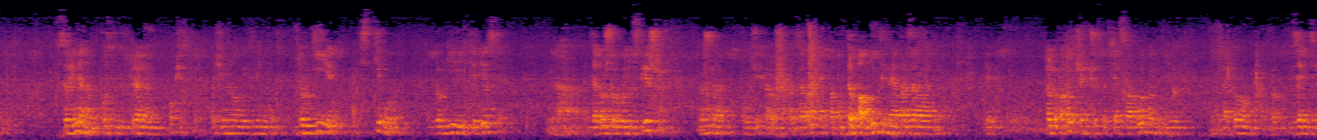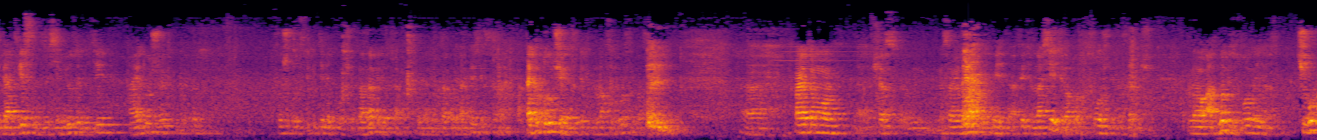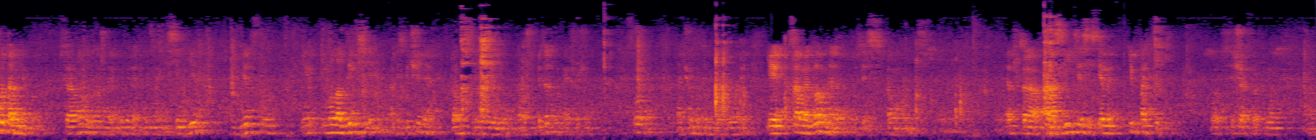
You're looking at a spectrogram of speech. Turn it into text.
В современном постиндустриальном обществе очень много изменилось. Другие стимулы, другие интересы. Для того, чтобы быть успешным, нужно получить хорошее образование, потом дополнительное образование. И только потом человек чувствует себя свободным и готовым взять на себя ответственность за семью, за детей, а это уже свыше 25 лет получит. На Западе, это, примерно, в Западе, так и получается, где-то 28-29. Поэтому сейчас мы с вами ответим на все эти вопросы, сложные достаточно. Но одно, безусловно, ясно. Чего бы там ни было, все равно мы должны уделять внимание семье, детству и, и молодым семьям, обеспечение в том числе семьи. Потому что без этого, конечно, очень сложно о чем бы то ни было говорить. И самое главное здесь, по-моему, это развитие системы ипотеки. Вот сейчас только мы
